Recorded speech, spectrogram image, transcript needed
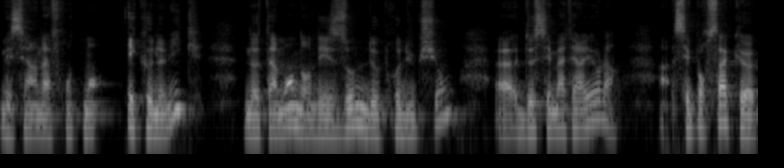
mais c'est un affrontement économique, notamment dans des zones de production euh, de ces matériaux-là. C'est pour ça que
